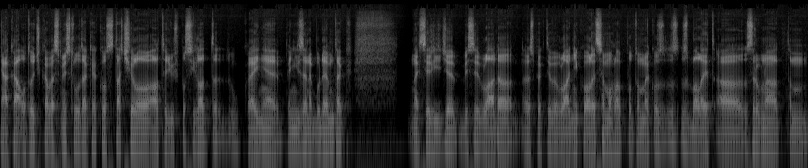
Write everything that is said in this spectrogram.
nějaká otočka ve smyslu tak jako stačilo a teď už posílat Ukrajině peníze nebudem, tak uh, nechci říct, že by si vláda, respektive vládní koalice mohla potom jako zbalit a zrovna tam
